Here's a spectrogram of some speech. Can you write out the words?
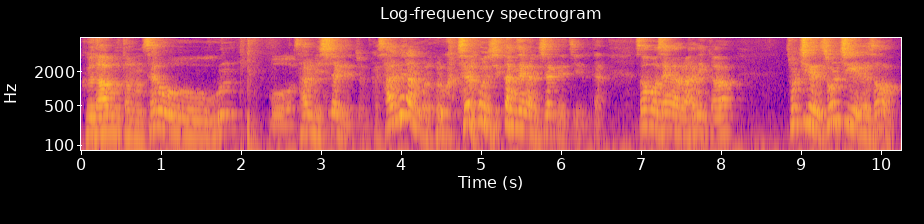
그 다음부터는 새로운 뭐 삶이 시작이 됐죠. 그러니까 삶이라는 걸 그렇고 새로운 식당 생활이 시작됐지. 그러니까 서버 생활을 하니까 솔직히 솔직히 얘기해서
